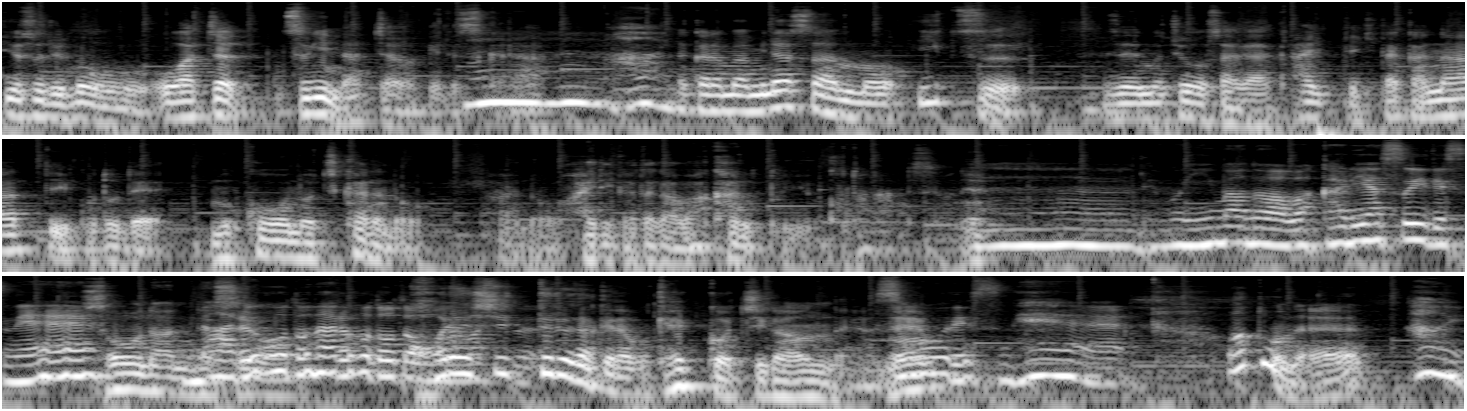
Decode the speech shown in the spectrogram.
要するにもう終わっちゃう次になっちゃうわけですから、はいだからまあ皆さんもいつ税務調査が入ってきたかなっていうことで向こうの力のあの入り方が分かるということなんですようね。んでも今のは分かりやすいですね。そうなんですよなるほどなるほどとこれ思います。知ってるだけでも結構違うんだよね。そうですね。あとねはい。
